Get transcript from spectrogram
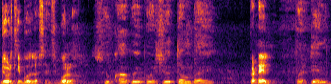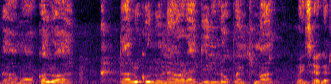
જોરથી બોલો સાહેબ બોલો. સુખાભાઈ પુરુષોત્તમભાઈ પટેલ. પટેલ ગામ ઓકલવા તાલુકો લુણાવાડા જિલ્લો પંચમહાલ. મહીસાગર.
